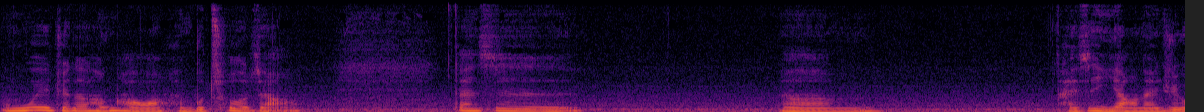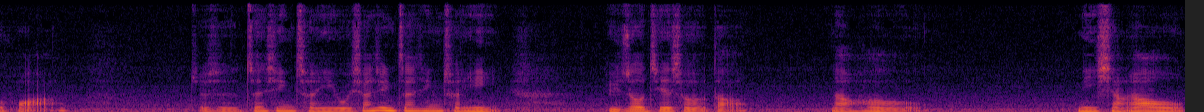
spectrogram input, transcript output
我也觉得很好啊，很不错这样。但是，嗯，还是一样那句话，就是真心诚意，我相信真心诚意，宇宙接受得到，然后你想要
